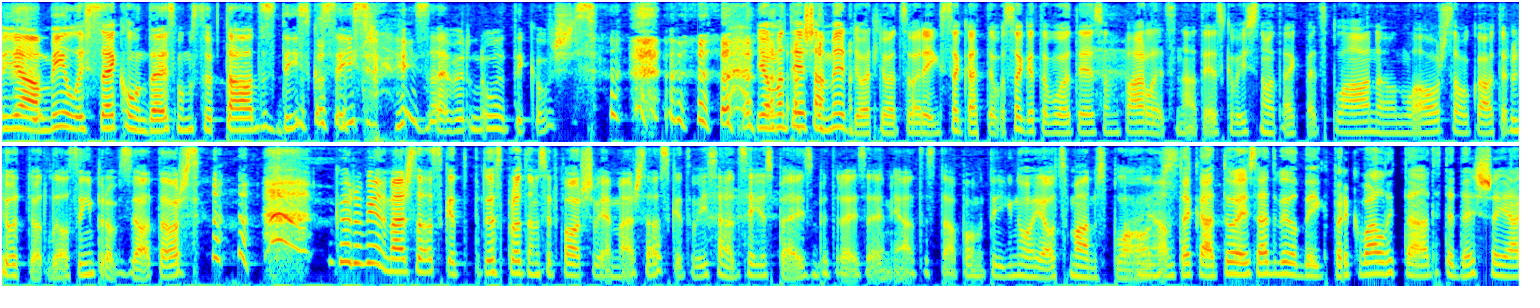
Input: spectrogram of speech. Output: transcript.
jā, milisekundēs mums tur tādas diskusijas reizēm ir notikušas. jo man tiešām ir ļoti, ļoti svarīgi sagatavo, sagatavoties un pārliecināties, ka viss notiek pēc plāna, un Laura savukārt ir ļoti, ļoti liels improvizators. Kuru vienmēr saskatu. Tas, protams, ir forši vienmēr saskatu visādas iespējas, bet reizēm jā, tas tā pamatīgi nojauc manus plānus. Jā, tā kā tu esi atbildīga par kvalitāti, tad es šajā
